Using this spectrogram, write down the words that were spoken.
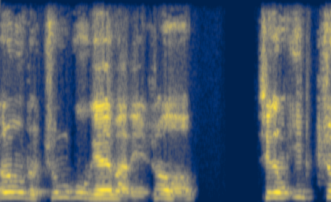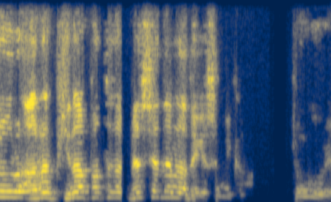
여러분들 중국에 말이죠. 지금 입주를 안 한 빈 아파트가 몇 세대나 되겠습니까? 중국에.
